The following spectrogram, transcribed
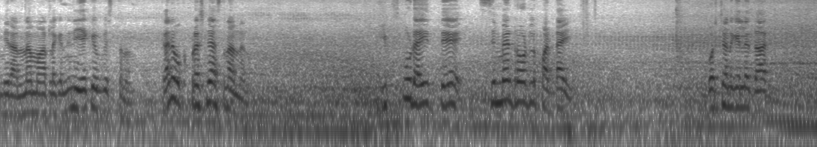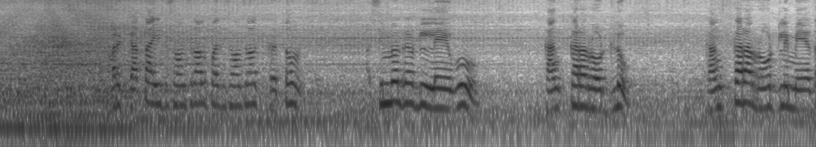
మీరు అన్న మాటలకి నేను ఏకీపిస్తున్నాను కానీ ఒక ప్రశ్న వేస్తున్నాను నేను. ఇప్పుడైతే సిమెంట్ రోడ్లు పడ్డాయి. బస్ స్టాండ్కి వెళ్ళే దారి. మరి గత ఐదు సంవత్సరాలు పది సంవత్సరాల క్రితం సిమెంట్ రోడ్లు లేవు. కంకర రోడ్లు. కంకర రోడ్ల మీద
